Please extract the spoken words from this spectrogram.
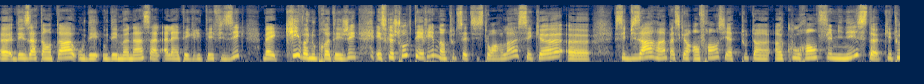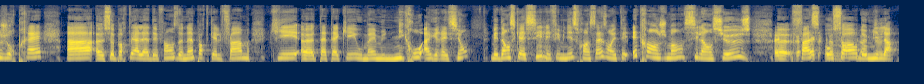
euh, des attentats ou des ou des menaces à, l'intégrité physique, ben qui va nous protéger? Et ce que je trouve terrible dans toute cette histoire-là, c'est que euh, c'est bizarre, hein, parce qu'en France, il y a tout un, un, courant féministe qui est toujours prêt à se porter à la défense de n'importe quelle femme qui est attaquée ou même une micro-agression. Mais dans ce cas-ci, mhm. les féministes françaises ont été étrangement silencieuses euh, face au sort de Mila.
